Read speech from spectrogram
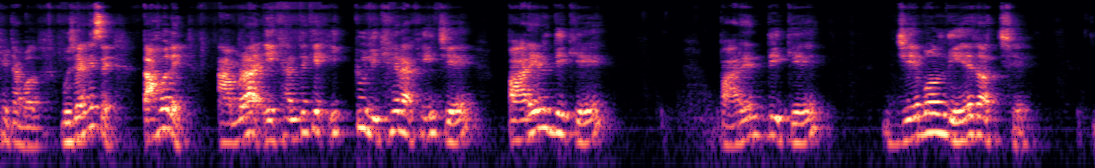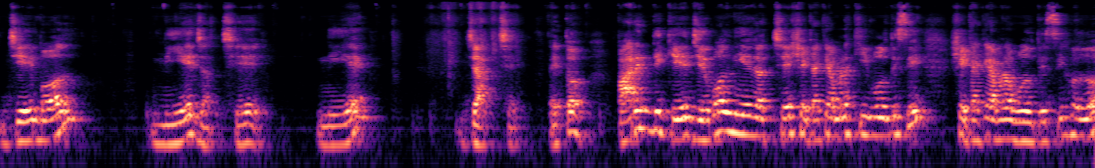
থিটা বল বুঝা গেছে? তাহলে আমরা এখান থেকে একটু লিখে রাখি যে পারের দিকে পারের দিকে যে বল নিয়ে যাচ্ছে, যে বল নিয়ে যাচ্ছে নিয়ে যাচ্ছে, তাই তো? পারের দিকে যে বল নিয়ে যাচ্ছে, সেটাকে আমরা কি বলতেছি? সেটাকে আমরা বলতেছি হলো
